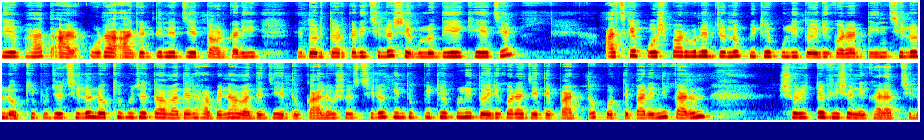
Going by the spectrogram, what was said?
দিয়ে ভাত। আর ওরা আগের দিনের যে তরকারি, তরি তরকারি ছিল সেগুলো দিয়েই খেয়েছে। আজকে পৌষ পার্বণের জন্য পিঠে পুলি তৈরি করার দিন ছিল, লক্ষ্মী পুজো ছিল। লক্ষ্মী পুজো তো আমাদের হবে না, আমাদের যেহেতু কালো ষষ্ঠ ছিল, কিন্তু পিঠে পুলি তৈরি করা যেতে পারতো, করতে পারিনি কারণ শরীরটা ভীষণই খারাপ ছিল।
